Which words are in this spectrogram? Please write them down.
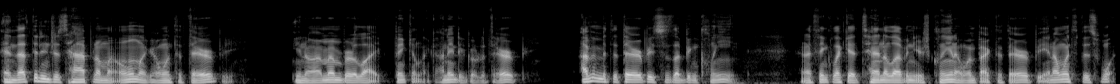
And that didn't just happen on my own. Like i went to therapy. You know i remember like thinking like i need to go to therapy. I haven't been to therapy since i've been clean and I think like at 10, 11 years clean, I went back to therapy. And I went to this one,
